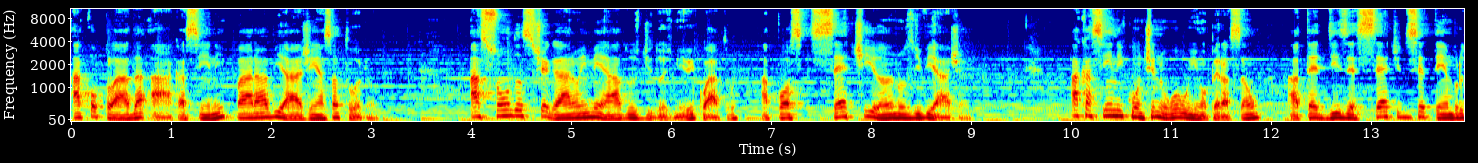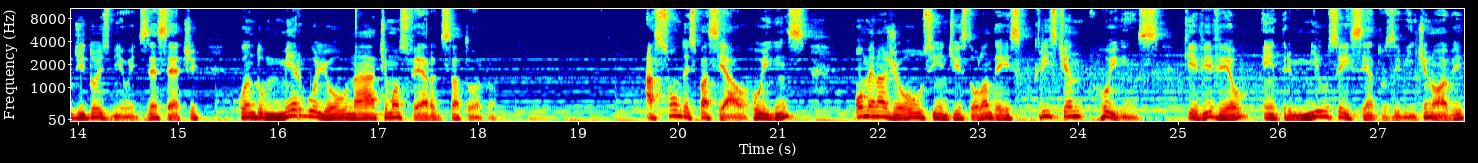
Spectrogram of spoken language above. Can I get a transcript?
acoplada à Cassini para a viagem a Saturno. As sondas chegaram em meados de 2004, após sete anos de viagem. A Cassini continuou em operação até 17 de setembro de 2017, quando mergulhou na atmosfera de Saturno. A sonda espacial Huygens homenageou o cientista holandês Christian Huygens, que viveu entre 1629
